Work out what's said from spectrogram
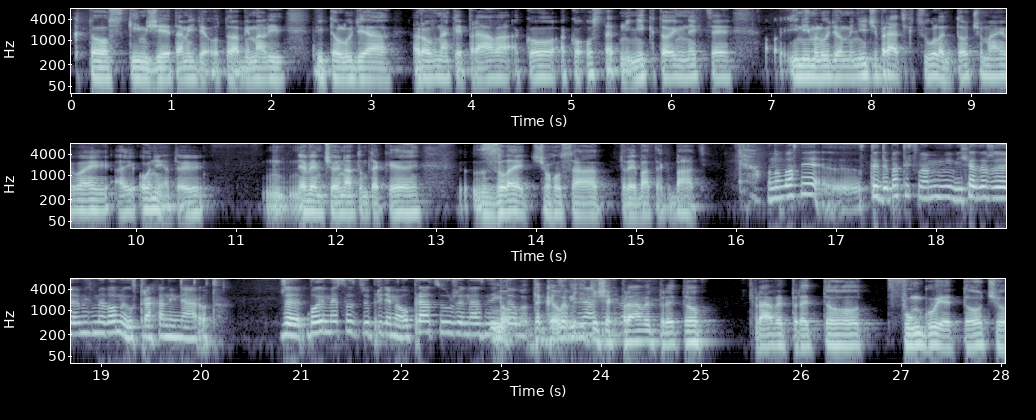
kto s kým žije, tam ide o to, aby mali títo ľudia rovnaké práva ako, ako ostatní. Nikto im nechce iným ľuďom nič brať, chcú len to, čo majú aj, aj oni. A to je, neviem, čo je na tom také zlé, čoho sa treba tak báť. Ono vlastne z tej debaty s vami mi vychádza, že my sme veľmi ustrachaný národ. Že bojíme sa, že prídeme o prácu, že nás niekto... No, tak ale vidíte, však práve preto, práve preto funguje to, čo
